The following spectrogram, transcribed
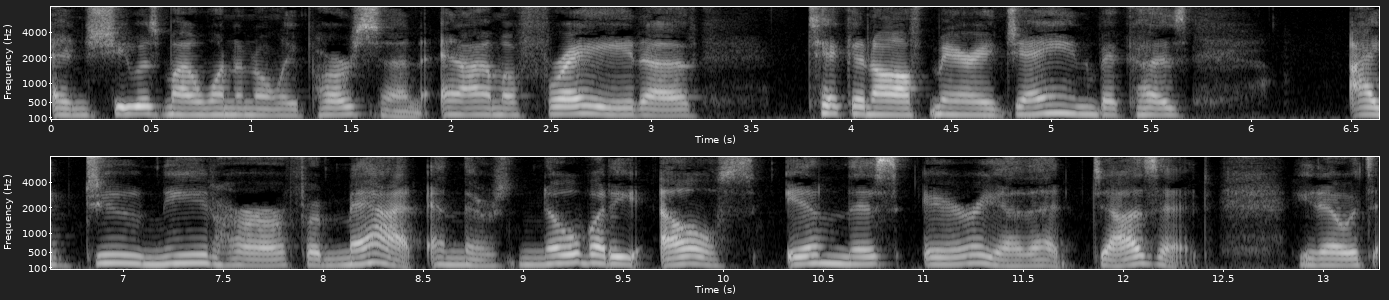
and she was my one and only person. And i'm afraid of ticking off mary jane because i do need her for MAT and there's nobody else in this area that does it. You know it's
